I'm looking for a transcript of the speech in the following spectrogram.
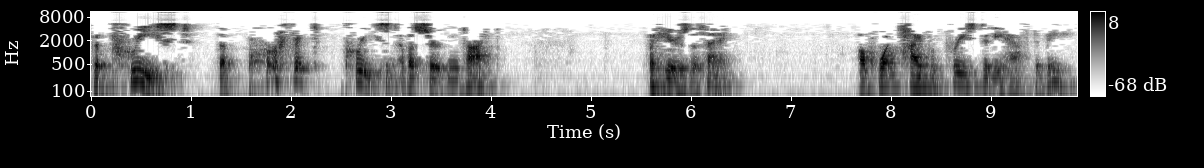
the priest, the perfect priest of a certain type. But here's the thing. Of what type of priest did he have to be?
